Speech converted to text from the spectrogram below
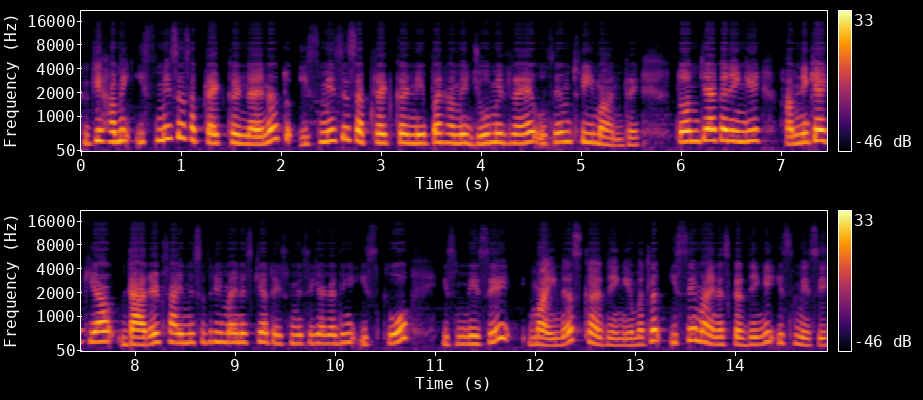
क्योंकि हमें इसमें से सब्ट्रैक्ट करना है ना तो इसमें से सब्ट्रैक्ट करने पर हमें जो मिल रहा है, उसे हम थ्री मान रहे हैं। तो हम क्या करेंगे? हमने क्या किया? डायरेक्ट फाइव में से थ्री माइनस किया तो इसमें से क्या कर देंगे? इसको इसमें से माइनस कर देंगे। मतलब इसे माइनस कर देंगे इसमें से।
